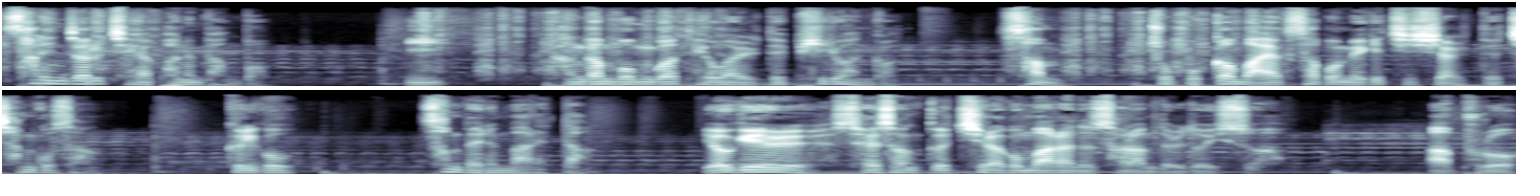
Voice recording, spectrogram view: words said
살인자를 제압하는 방법. 2. 강간범과 대화할 때 필요한 것. 3. 조폭과 마약 사범에게 지시할 때 참고사항. 그리고 선배는 말했다. 여길 세상 끝이라고 말하는 사람들도 있어. 앞으로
